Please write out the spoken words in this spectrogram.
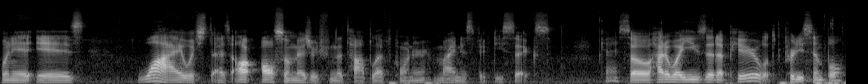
when it is y, which is also measured from the top left corner, minus 56. Okay, so how do I use it up here? Well, it's pretty simple.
